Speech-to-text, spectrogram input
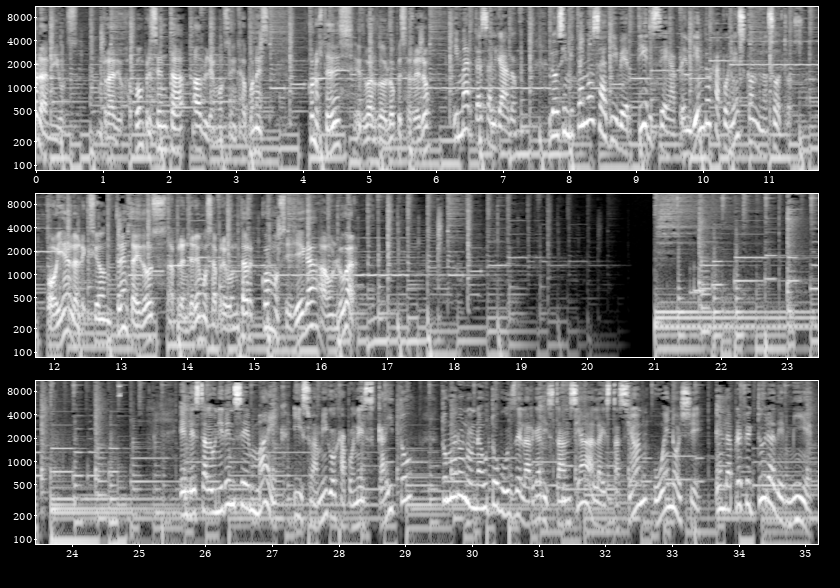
Hola amigos, Radio Japón presenta Hablemos en japonés. Con ustedes, Eduardo López Herrero. y Marta Salgado. Los invitamos a divertirse aprendiendo japonés con nosotros. Hoy en la lección 32 aprenderemos a preguntar cómo se llega a un lugar. estadounidense Mike y su amigo japonés Kaito tomaron un autobús de larga distancia a la estación Uenoshi, en la prefectura de Mie.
